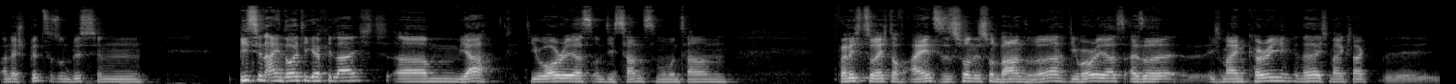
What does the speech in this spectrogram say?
an der Spitze so ein bisschen Bisschen eindeutiger vielleicht. Ähm, ja, die Warriors und die Suns momentan völlig zu Recht auf eins. Das ist schon, ist schon Wahnsinn, oder? Die Warriors, also ich meine Curry, ne, ich meine klar, äh,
